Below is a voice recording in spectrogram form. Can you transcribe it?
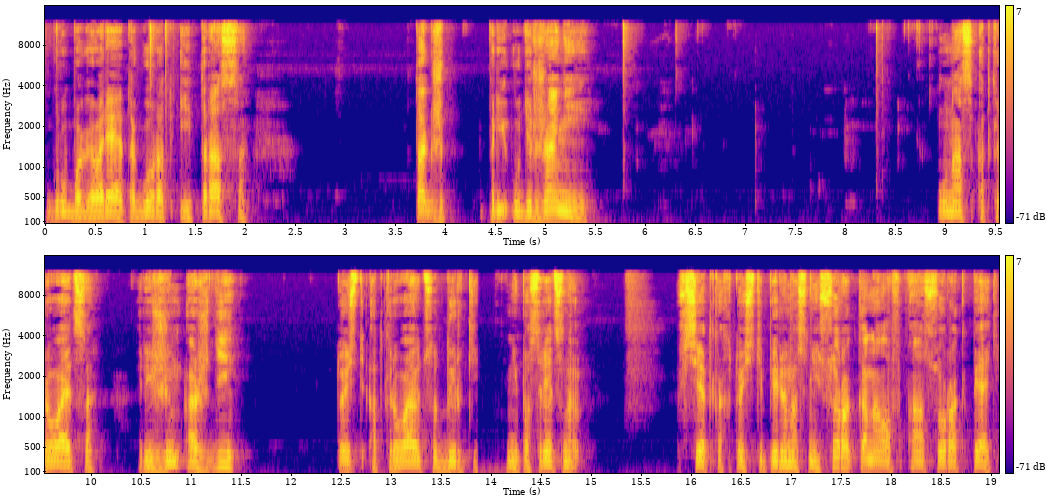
Грубо говоря, это город и трасса. Также при удержании у нас открывается режим HD, то есть открываются дырки непосредственно в сетках. То есть теперь у нас не 40 каналов, а 45.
